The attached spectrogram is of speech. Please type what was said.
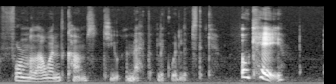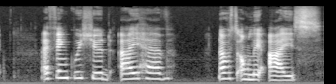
formula when it comes to a matte liquid lipstick. Okay, I think we should, I have, now it's only eyes,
